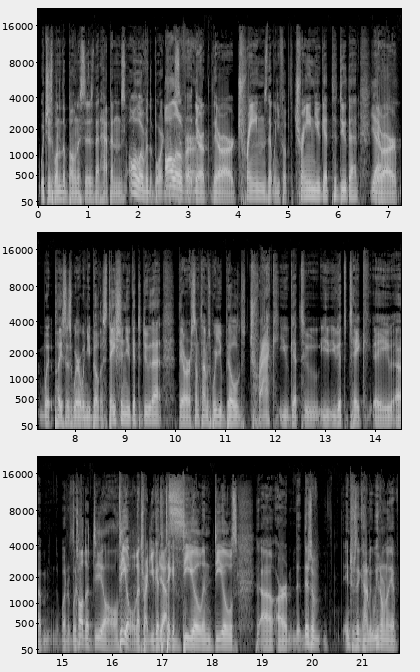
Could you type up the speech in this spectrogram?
which is one of the bonuses that happens all over the board. All over. There are there are trains that when you flip the train, you get to do that. Yeah. There are w- places where when you build a station, you get to do that. There are sometimes where you build track, you get to you, you get to take a um, what it's called a deal. deal. That's right. You get to take a deal, and deals uh, are there's a interesting economy. We don't really have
